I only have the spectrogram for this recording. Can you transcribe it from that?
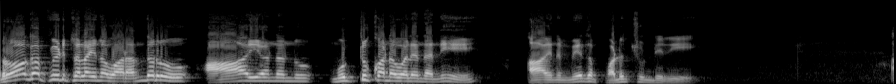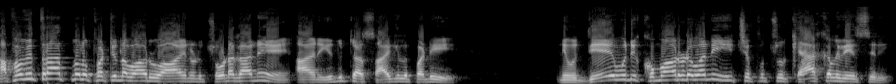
రోగపీడితులైన వారందరూ ఆయనను ముట్టుకొనవలెనని ఆయన మీద పడుచుండిరి. అపవిత్రాత్మలు పట్టిన వారు ఆయనను చూడగానే ఆయన ఎదుట సాగిలపడి నీవు దేవుని కుమారుడవని చెప్పుచు కేకలు వేసిరి.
